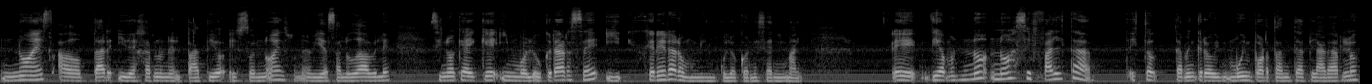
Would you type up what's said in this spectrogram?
No es adoptar y dejarlo en el patio, eso no es una vida saludable, sino que hay que involucrarse y generar un vínculo con ese animal. Eh, digamos, no, no hace falta, esto también creo muy importante aclararlo,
